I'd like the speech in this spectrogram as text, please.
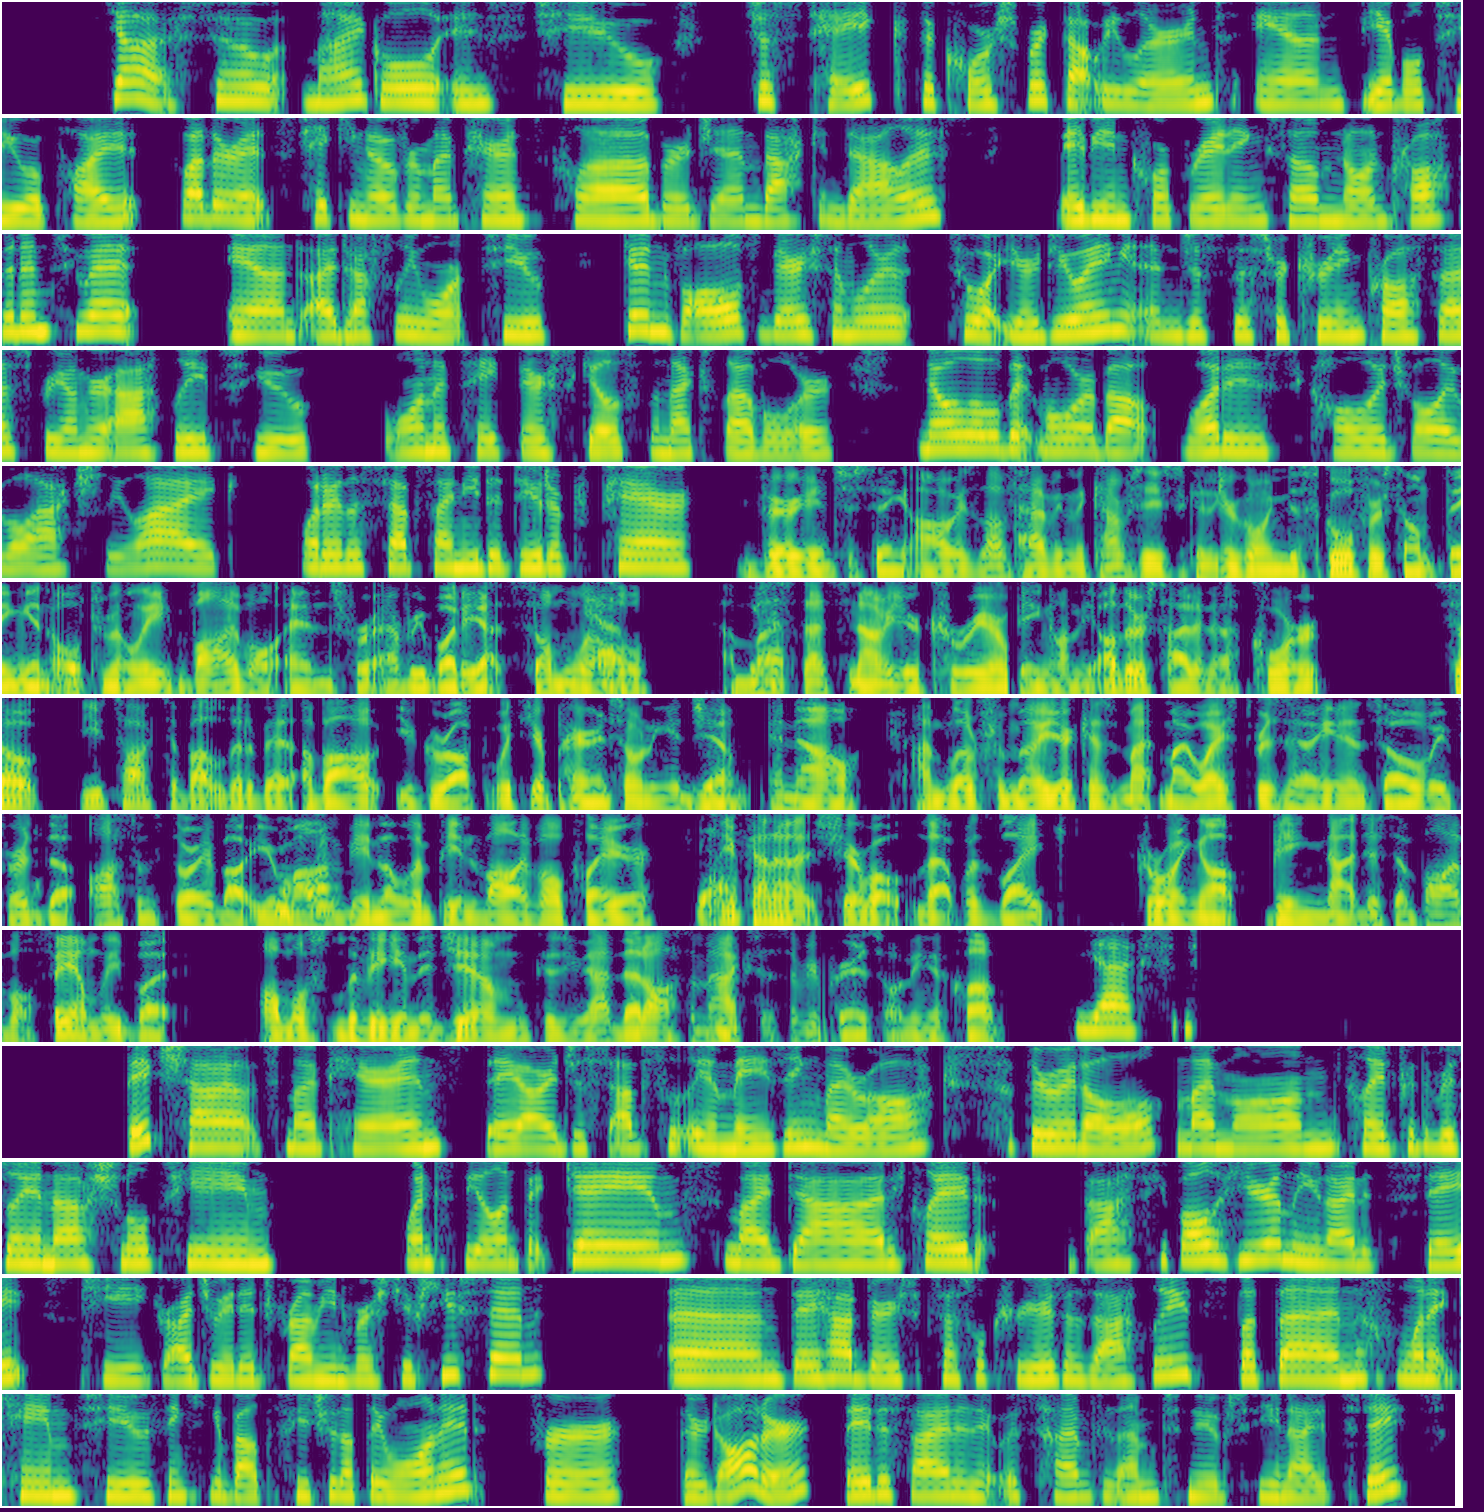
Yeah. So my goal is to just take the coursework that we learned and be able to apply it whether it's taking over my parents' club or gym back in Dallas, maybe incorporating some nonprofit into it. And I definitely want to get involved very similar to what you're doing in just this recruiting process for younger athletes who want to take their skills to the next level or know a little bit more about what is college volleyball actually like? What are the steps I need to do to prepare? Very interesting. I always love having the conversations because you're going to school for something and ultimately volleyball ends for everybody at some level, yep. unless yep. that's now your career being on the other side of the court. So you talked about a little bit about you grew up with your parents owning a gym. And now I'm a little familiar because my, my wife's Brazilian. And so we've heard the awesome story about your mom being an Olympian volleyball player. Can you kind of share what that was like growing up, being not just a volleyball family, but almost living in the gym because you had that awesome mm. access of your parents owning a club. Yes. Big shout out to my parents. They are just absolutely amazing, my rocks through it all. My mom played for the Brazilian national team, went to the Olympic Games. My dad played basketball here in the United States. He graduated from University of Houston and they had very successful careers as athletes. But then when it came to thinking about the future that they wanted for their daughter, they decided it was time for them to move to the United States.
